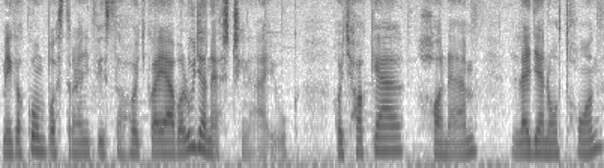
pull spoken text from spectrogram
még a komposztra annyit vissza, hogy kajával ugyanezt csináljuk, hogy ha kell, ha nem, legyen otthon,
